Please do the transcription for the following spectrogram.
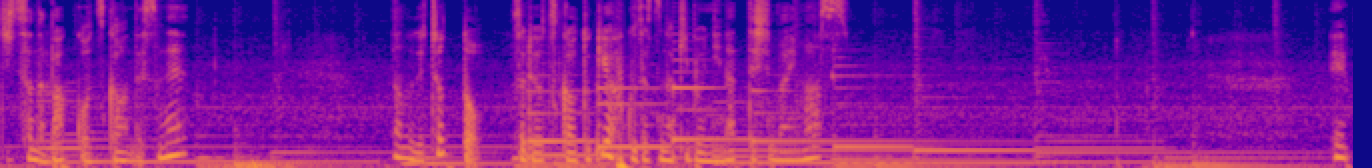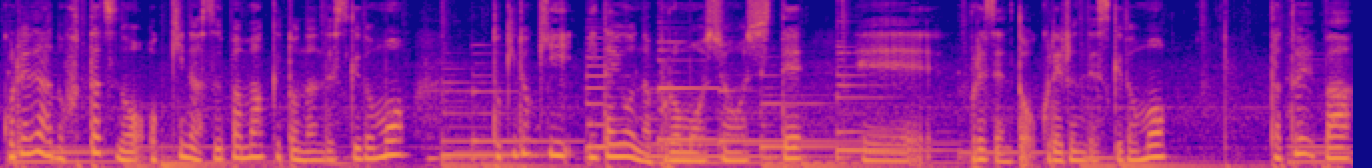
小さなバッグを使うんですね。なのでちょっとそれを使う時は複雑な気分になってしまいます。えこれらの2つの大きなスーパーマーケットなんですけども時々似たようなプロモーションをして、えー、プレゼントをくれるんですけども例えば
